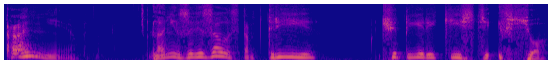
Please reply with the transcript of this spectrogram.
ранние, на них завязалось там три, четыре кисти, и все.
